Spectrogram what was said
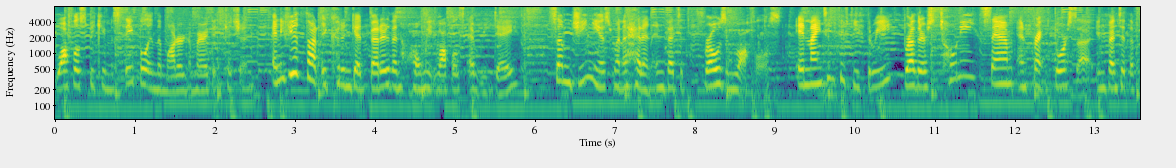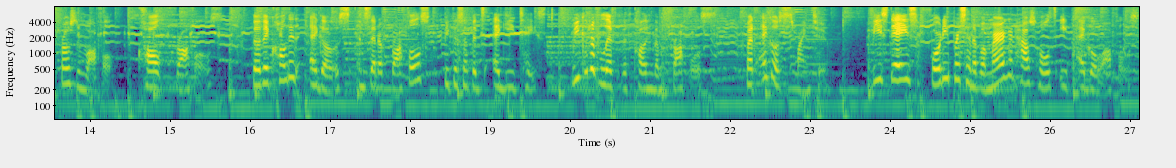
waffles became a staple in the modern American kitchen. And if you thought it couldn't get better than homemade waffles every day, some genius went ahead and invented frozen waffles. In 1953, brothers Tony, Sam, and Frank Dorsa invented the frozen waffle, called Froffles though they called it Eggos instead of Froffles because of its eggy taste. We could have lived with calling them Froffles, but Eggos is fine too. These days, 40% of American households eat Eggo waffles.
